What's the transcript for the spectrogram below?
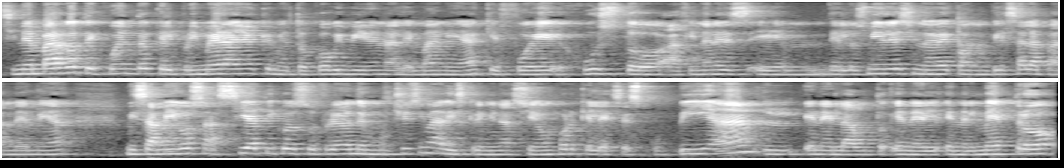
Sin embargo, te cuento que el primer año que me tocó vivir en Alemania, que fue justo a finales eh, del 2019 cuando empieza la pandemia, mis amigos asiáticos sufrieron de muchísima discriminación porque les escupían en el auto, en el, en el metro,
